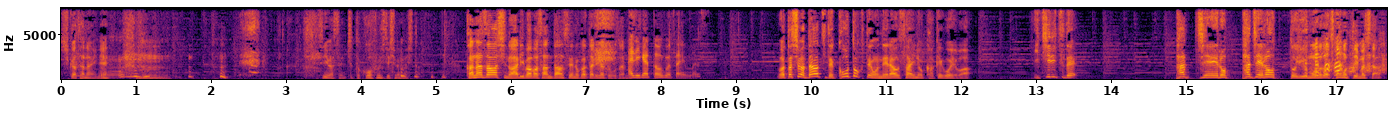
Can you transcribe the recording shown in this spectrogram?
仕方ないね、うん、すいません。ちょっと興奮してしまいました。金沢市のアリババさん男性の方ありがとうございます。ありがとうございます。私はダーツで高得点を狙う際の掛け声は一律でパジェロパジェロというものだと思っていました。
